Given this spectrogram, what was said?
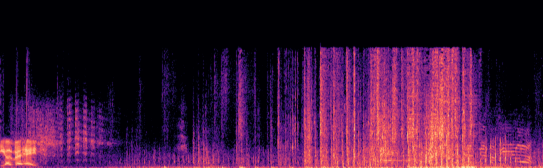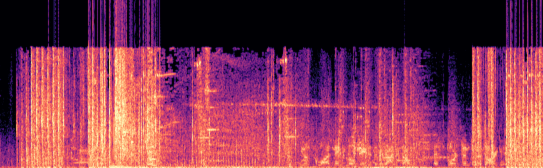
UAV overhead. Your squad mate located the black site. Escort them to the target.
